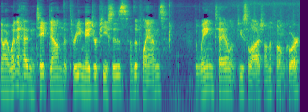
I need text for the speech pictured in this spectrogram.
Now I went ahead and taped down the three major pieces of the plans, the wing, tail, and fuselage on the foam core.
